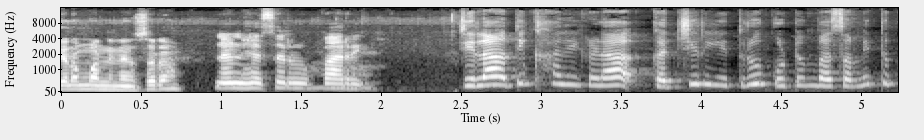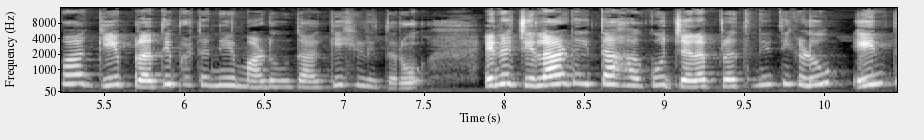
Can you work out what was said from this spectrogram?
ಏನಮ್ಮ ನಿನ್ನ ಹೆಸರು? ನನ್ನ ಹೆಸರು ರೂಪಾರಿ. ಜಿಲ್ಲಾಧಿಕಾರಿಗಳ ಕಚೇರಿ ಎದುರು ಕುಟುಂಬ ಸಮೇತವಾಗಿ ಪ್ರತಿಭಟನೆ ಮಾಡುವುದಾಗಿ ಹೇಳಿದರು. ಇನ್ನು ಜಿಲ್ಲಾಡಳಿತ ಹಾಗೂ ಜನಪ್ರತಿನಿಧಿಗಳು ಇಂಥ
